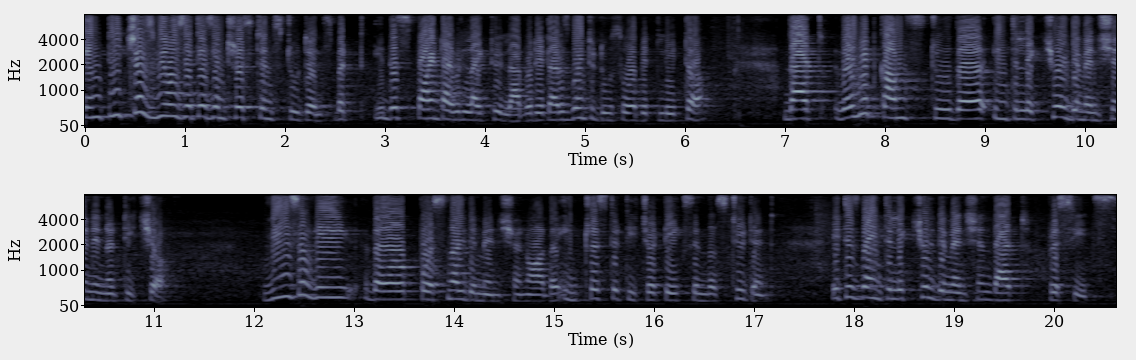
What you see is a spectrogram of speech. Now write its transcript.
In teachers' views, it is interest in students, but in this point I would like to elaborate. I was going to do so a bit later. That when it comes to the intellectual dimension in a teacher, vis-a-vis the personal dimension or the interest a teacher takes in the student, it is the intellectual dimension that precedes.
